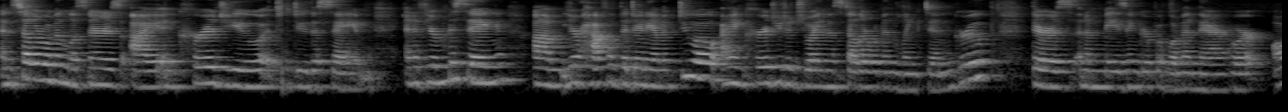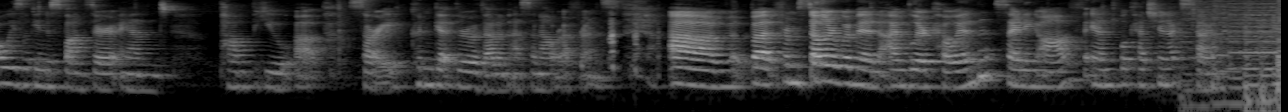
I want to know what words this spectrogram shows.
And Stellar Women listeners, I encourage you to do the same. And if you're missing um, your half of the dynamic duo, I encourage you to join the Stellar Women LinkedIn group. There's an amazing group of women there who are always looking to sponsor and pump you up. Sorry, couldn't get through without an SNL reference. Um, but from Stellar Women, I'm Blair Cohen signing off, and we'll catch you next time.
